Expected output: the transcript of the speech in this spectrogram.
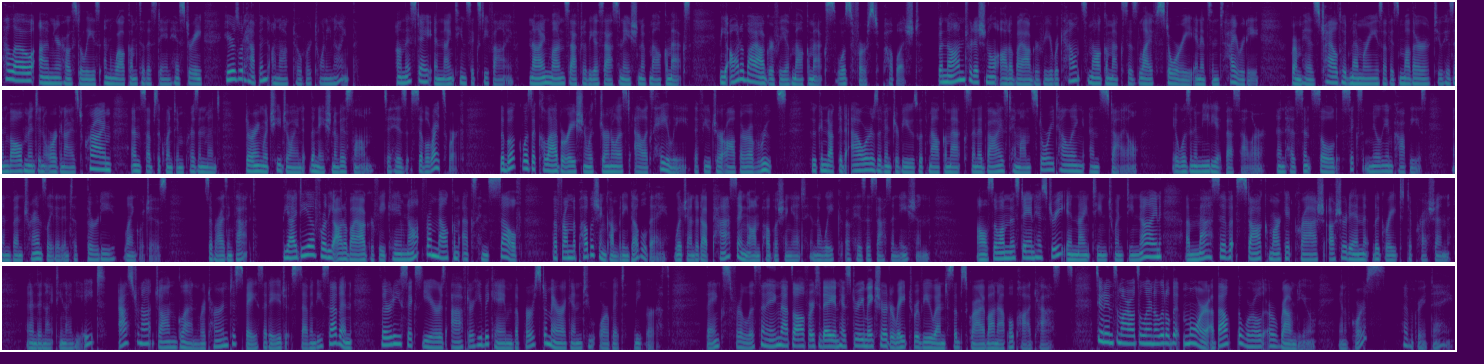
Hello, I'm your host Elise, and welcome to This Day in History. Here's what happened on October 29th. On this day in 1965, nine months after the assassination of Malcolm X, the autobiography of Malcolm X was first published. The non traditional autobiography recounts Malcolm X's life story in its entirety, from his childhood memories of his mother to his involvement in organized crime and subsequent imprisonment, during which he joined the Nation of Islam, to his civil rights work. The book was a collaboration with journalist Alex Haley, the future author of Roots, who conducted hours of interviews with Malcolm X and advised him on storytelling and style. It was an immediate bestseller and has since sold 6 million copies and been translated into 30 languages. Surprising fact the idea for the autobiography came not from Malcolm X himself, but from the publishing company Doubleday, which ended up passing on publishing it in the wake of his assassination. Also, on this day in history, in 1929, a massive stock market crash ushered in the Great Depression. And in 1998, astronaut John Glenn returned to space at age 77, 36 years after he became the first American to orbit the Earth. Thanks for listening. That's all for today in history. Make sure to rate, review, and subscribe on Apple Podcasts. Tune in tomorrow to learn a little bit more about the world around you. And of course, have a great day.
